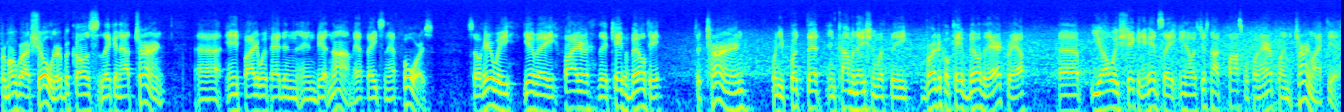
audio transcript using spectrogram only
from over our shoulder because they can outturn uh, any fighter we've had in, in Vietnam, F-8s and F-4s. So here we give a fighter the capability to turn when you put that in combination with the vertical capability of the aircraft, uh, you always shaking your head and say, you know, it's just not possible for an airplane to turn like this.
